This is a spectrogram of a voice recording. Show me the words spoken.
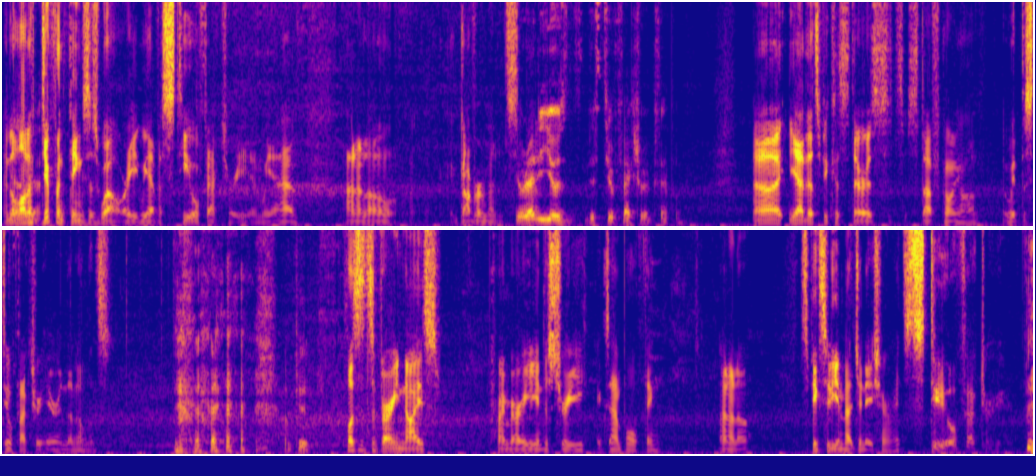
And a Yeah, lot of different things as well, right? We have a steel factory, and we have, I don't know, governments. You already used the steel factory example. Uh, yeah, that's because there is stuff going on with the steel factory here in the Netherlands. Okay. Plus, it's a very nice primary industry example thing. I don't know. Speaks to the imagination, right? Steel factory.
